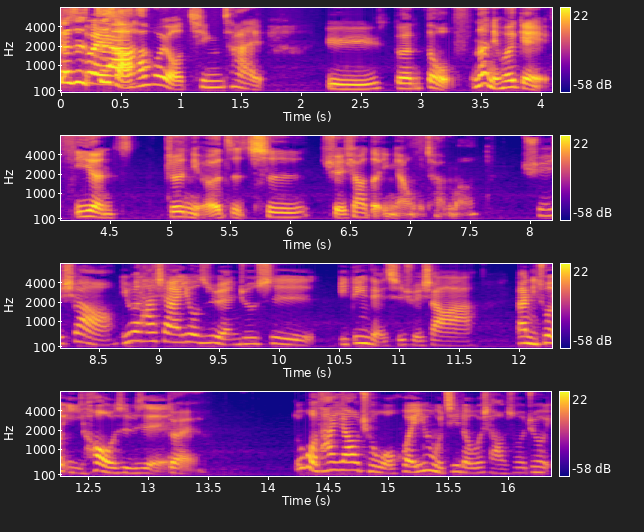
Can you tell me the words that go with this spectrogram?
但是至少它会有青菜、鱼跟豆腐。那你会给伊恩，就是你儿子吃学校的营养午餐吗？学校，因为他现在幼稚园就是一定得吃学校啊。那你说以后是不是？对，如果他要求我会，因为我记得我小时候就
